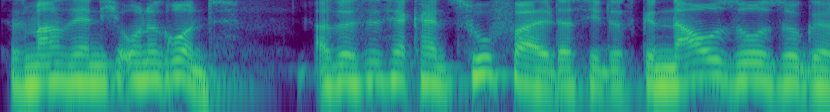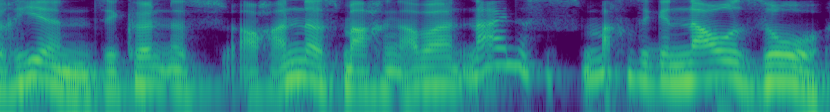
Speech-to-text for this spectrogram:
das machen sie ja nicht ohne Grund. Also es ist ja kein Zufall, dass sie das genau so suggerieren. Sie könnten es auch anders machen, aber nein, das ist, machen sie genau so,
